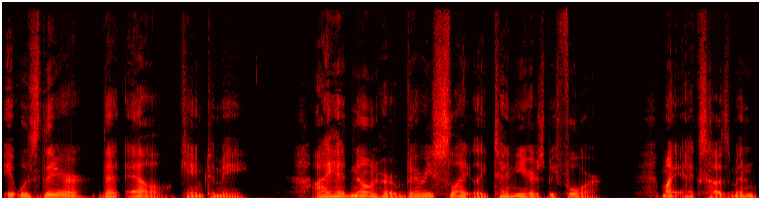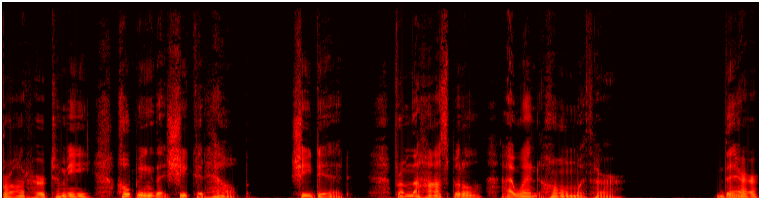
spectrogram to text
It was there that L came to me. I had known her very slightly ten years before. My ex-husband brought her to me, hoping that she could help. She did. From the hospital, I went home with her. There,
